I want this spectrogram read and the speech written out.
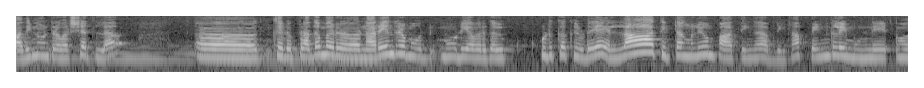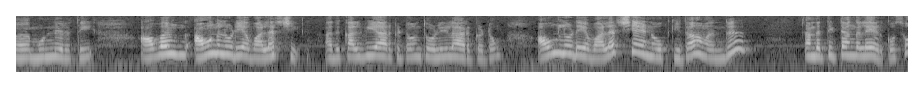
பதினொன்றரை வருஷத்துல திரு பிரதமர் நரேந்திர மோடி மோடி அவர்கள் கொடுக்கக்கூடிய எல்லா திட்டங்களையும் பாத்தீங்க அப்படின்னா பெண்களை முன்னே முன்னிறுத்தி அவங்க அவங்களுடைய வளர்ச்சி அது கல்வியா இருக்கட்டும் தொழிலா இருக்கட்டும் அவங்களுடைய வளர்ச்சியை நோக்கி தான் வந்து அந்த திட்டங்களே இருக்கும். ஸோ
